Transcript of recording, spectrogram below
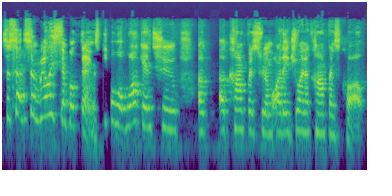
So some, some really simple things. People will walk into a, a conference room or they join a conference call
